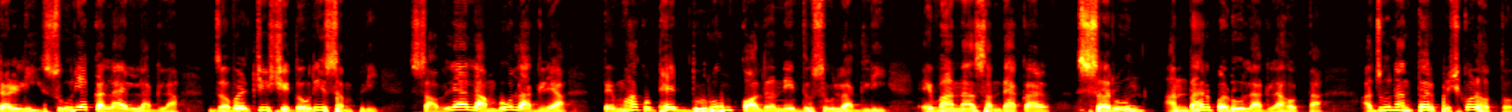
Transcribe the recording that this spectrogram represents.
टळली सूर्य कलायला लागला. जवळची शिदोरी संपली. सावल्या लांबू लागल्या. तेव्हा कुठे दुरून कॉलनी दिसू लागली. एव्हाना संध्याकाळ सरून अंधार पडू लागला होता. अजून अंतर पुष्कळ होतं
